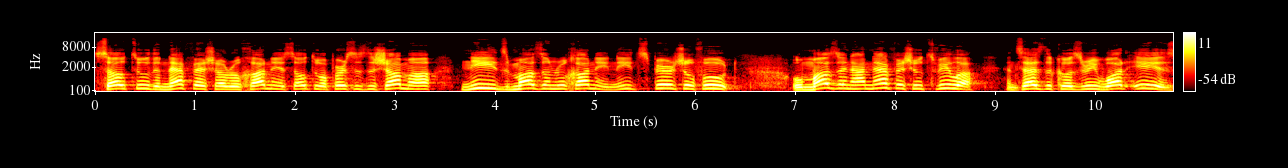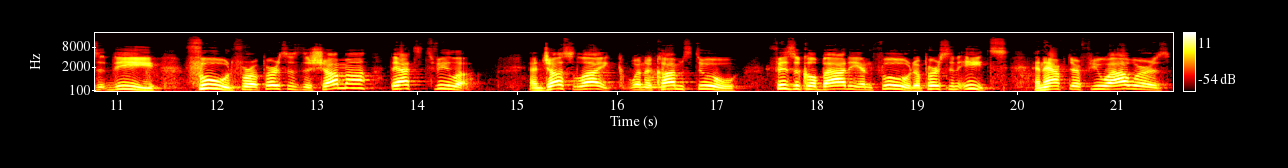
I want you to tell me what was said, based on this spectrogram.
so too the nefesh haruchani, so too a person's neshama needs mazon ruchani, needs spiritual food. Umazon hanefesh utfila. And says the Kuzri, what is the food for a person's neshama? That's tefillah. And just like when it comes to physical body and food, a person eats, and after a few hours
